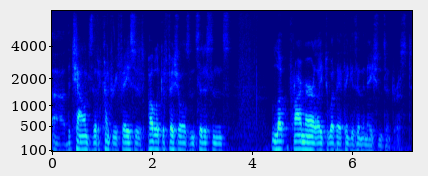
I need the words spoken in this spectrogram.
uh, the challenge that a country faces, public officials and citizens look primarily to what they think is in the nation's interest.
